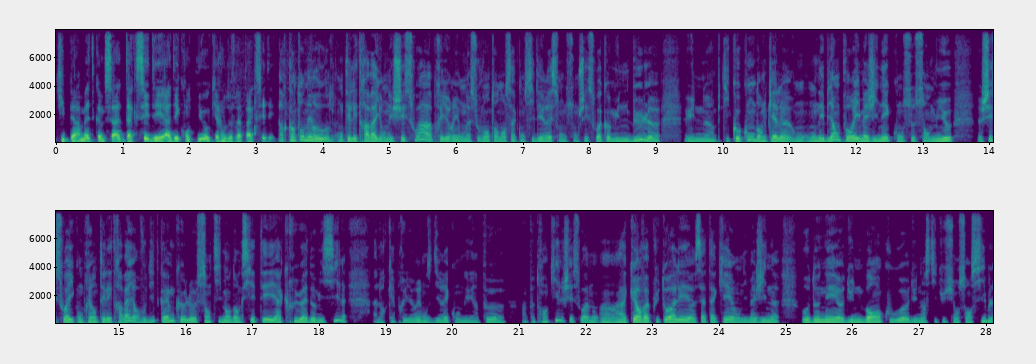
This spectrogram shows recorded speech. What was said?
qui permettent comme ça d'accéder à des contenus auxquels on ne devrait pas accéder. Alors, quand on est en télétravail, on est chez soi. A priori, on a souvent tendance à considérer son, chez soi comme une bulle, un petit cocon dans lequel on, est bien. On pourrait imaginer qu'on se sent mieux chez soi, y compris en télétravail. Alors vous dites quand même que le sentiment d'anxiété est accru à domicile, alors qu'a priori on se dirait qu'on est un peu un peu tranquille chez soi, non? Un hacker va plutôt aller s'attaquer, on imagine, aux données d'une banque ou d'une institution sensible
